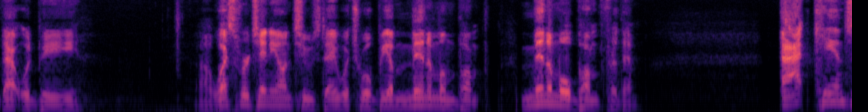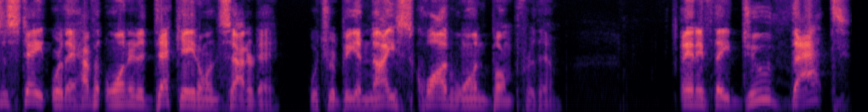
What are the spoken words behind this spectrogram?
that would be uh, West Virginia on Tuesday, which will be a minimum bump, minimal bump for them. At Kansas State, where they haven't won in a decade on Saturday which would be a nice quad one bump for them. And if they do that,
